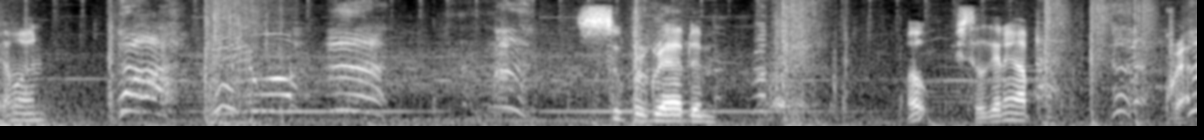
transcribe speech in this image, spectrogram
Come on. Super grabbed him. Oh, he's still getting up. Crap.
